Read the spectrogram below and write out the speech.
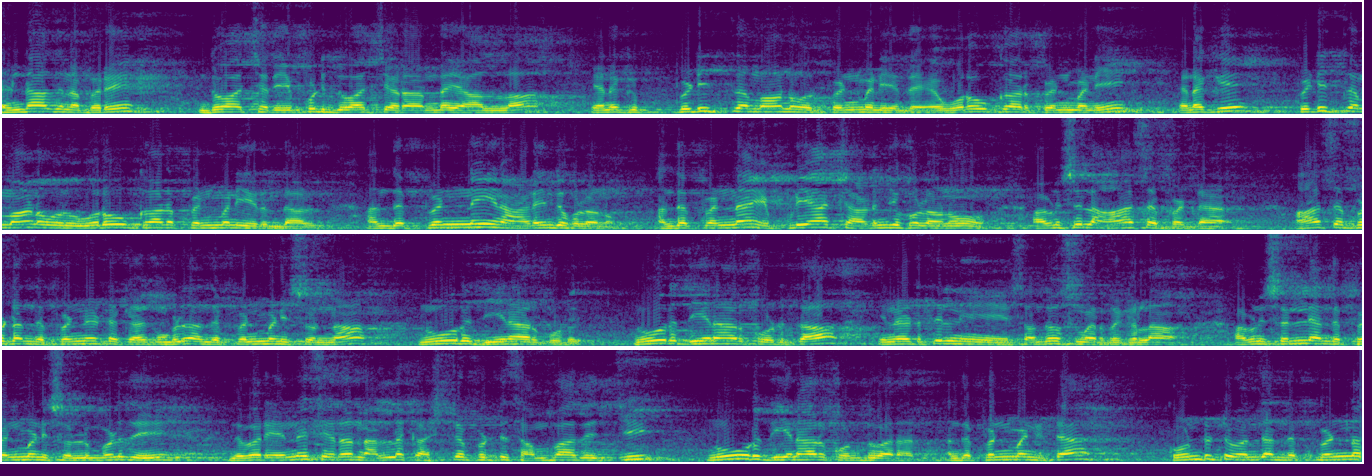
ரெண்டாவது நபர் துவாச்சர். எப்படி துவாச்சராக இருந்தால் யாரெல்லாம் எனக்கு பிடித்தமான ஒரு பெண்மணி இந்த உறவுக்கார பெண்மணி எனக்கு பிடித்தமான ஒரு உறவுக்கார பெண்மணி இருந்தால் அந்த பெண்ணை நான் அடைந்து கொள்ளணும். அந்த பெண்ணை எப்படியாச்சும் அடைஞ்சு கொள்ளணும் அப்படின்னு சொல்லி ஆசைப்பட்டேன். ஆசைப்பட்டு அந்த பெண்ணிட்ட கேட்கும்போது அந்த பெண்மணி சொன்னால் நூறு தீனார் கொடு. நூறு தீனார் கொடுத்தா இடத்துல நீ சந்தோஷமாக இருந்துக்கலாம். அப்படின்னு சொல்லி அந்த பெண்மணி சொல்லும் பொழுது இவர் என்ன செய்கிறார் நல்ல கஷ்டப்பட்டு சம்பாதிச்சு நூறு தீனார் கொண்டு வரார் அந்த பெண்மணிட்ட கொண்டுட்டு வந்து அந்த பெண்ணை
